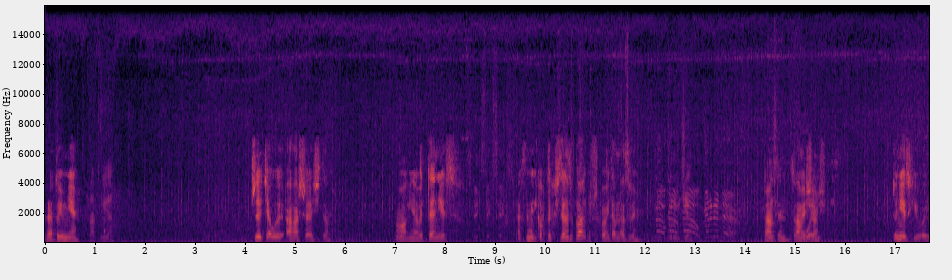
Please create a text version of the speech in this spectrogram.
Ratuj mnie. Ratuję. Przyleciały AH-6 to. O, i nawet ten jest. Snake 6-6. Jak ten helikopter się nazywa? Nie przypominam nazwy. Który gdzie? Tamten, co mamy Huey. wsiąść? To nie jest Huey.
